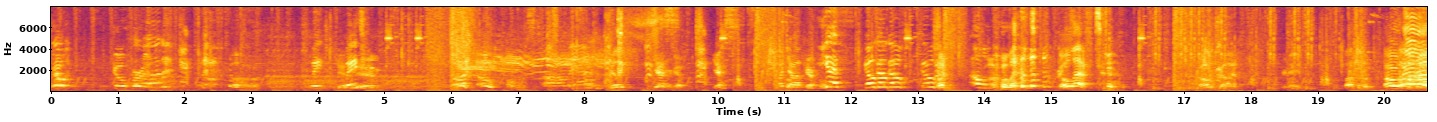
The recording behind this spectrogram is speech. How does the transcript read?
Go. Go for it. Oh, Wait, get wait. him. Oh, oh, almost. Oh man. Really? Watch out. Careful. Yes! Go, go, go, go! Oh! Oh, left. Go left. oh, God. Grenades. Lots of them. Oh, Oh,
